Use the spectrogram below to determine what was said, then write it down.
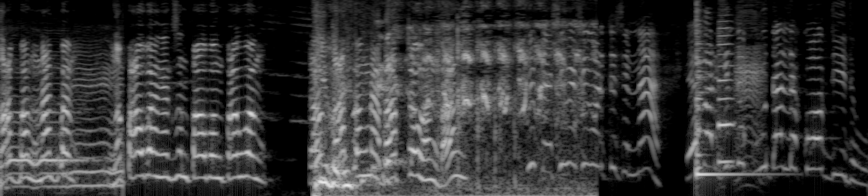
নাক ভাঙ নাক ভাঙ না পাও ভাঙ একজন পাও ভাঙ পাও ভাঙ দাঁত ভাঙ না দাঁতটাও ভাঙ তুই বেশি বেশি করতেছিস না? এবার কিন্তু কুদালে কোপ দিয়ে দেবো।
